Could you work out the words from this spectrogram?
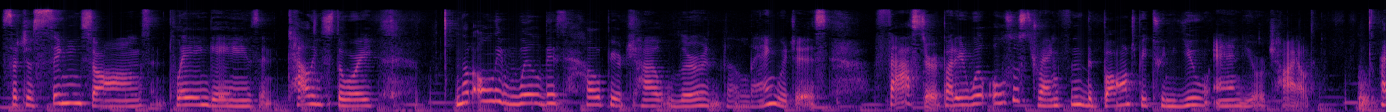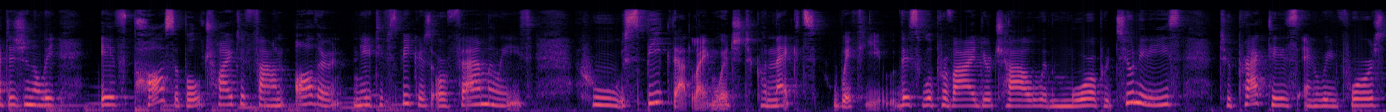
such as singing songs and playing games and telling stories. Not only will this help your child learn the languages faster, but it will also strengthen the bond between you and your child. Additionally, if possible, try to find other native speakers or families who speak that language to connect with you. This will provide your child with more opportunities to practice and reinforce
